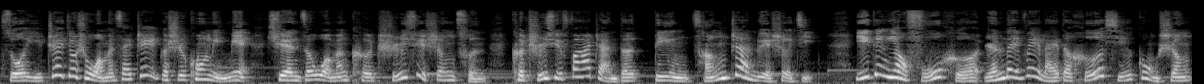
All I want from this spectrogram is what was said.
所以，这就是我们在这个时空里面选择我们可持续生存、可持续发展的顶层战略设计，一定要符合人类未来的和谐共生，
